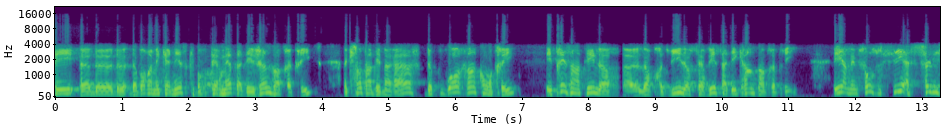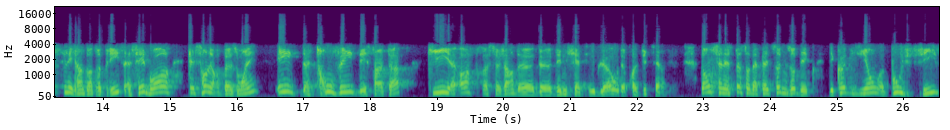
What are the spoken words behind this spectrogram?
c'est euh, d'avoir un mécanisme qui va permettre à des jeunes entreprises euh, qui sont en démarrage de pouvoir rencontrer et présenter leurs euh, produits, leurs services à des grandes entreprises. Et la même chose aussi, à solliciter les grandes entreprises, essayer de voir quels sont leurs besoins et de trouver des startups qui offrent ce genre d'initiatives-là ou de produits de services. Donc, c'est une espèce, on appelle ça, nous autres, des, collisions euh, positives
